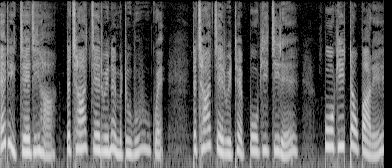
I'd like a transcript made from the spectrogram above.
အဲ့ဒီကျဲကြီးဟာ တခြားကျဲတွေနဲ့မတူဘူးကွတခြားကျဲတွေထက်ပိုပြီးကြီးတယ်ပိုပြီးတောက်ပါတယ်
